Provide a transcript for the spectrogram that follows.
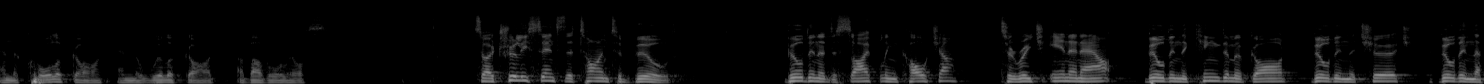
and the call of God and the will of God above all else. So I truly sense the time to build. Build in a discipling culture, to reach in and out, building the kingdom of God, building the church, building the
